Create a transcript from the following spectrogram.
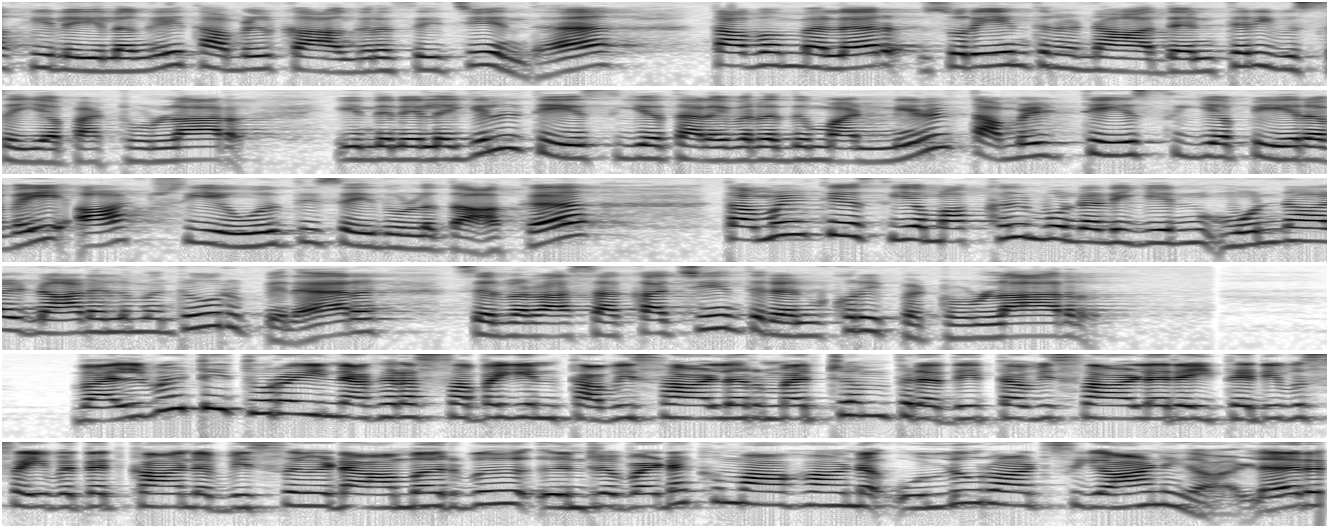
அகில இலங்கை தமிழ் காங்கிரஸைச் சேர்ந்த தவமலர் சுரேந்திரநாதன் தெரிவு செய்யப்பட்டுள்ளார். இந்த நிலையில் தேசிய தலைவரது மண்ணில் தமிழ் தேசிய பேரவை ஆட்சியை உறுதி செய்துள்ளதாக தமிழ் தேசிய மக்கள் முன்னணியின் முன்னாள் நாடாளுமன்ற உறுப்பினர் செல்வராசா கச்சேந்திரன் குறிப்பிட்டுள்ளார். வல்வெட்டித்துறை நகரசபையின் தவிசாளர் மற்றும் பிரதி தவிசாளரை தெரிவு செய்வதற்கான விசேட அமர்வு இன்று வடக்கு மாகாண உள்ளூராட்சி ஆணையாளர்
